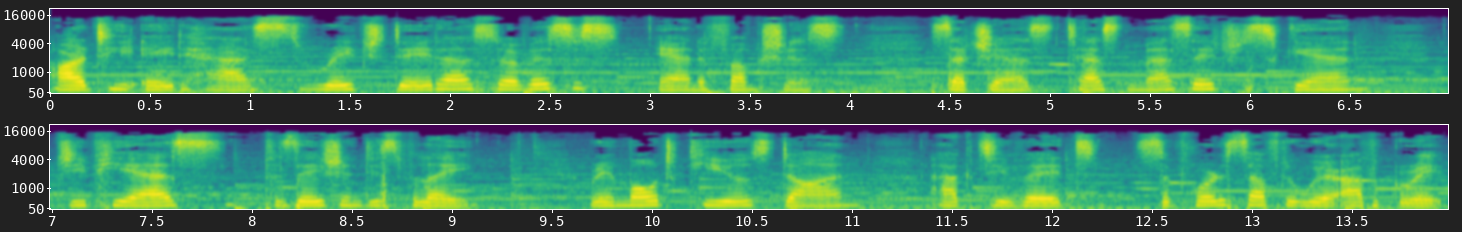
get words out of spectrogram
RT8 has rich data services and functions such as text message scan, GPS, position display, remote queues done, activate, support software upgrade.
